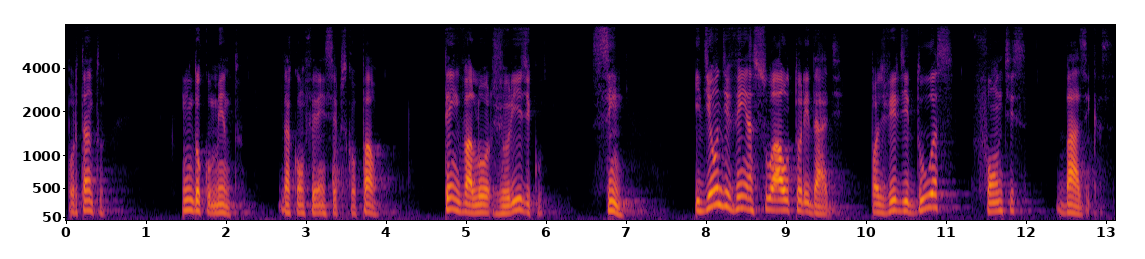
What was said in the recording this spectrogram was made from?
Portanto, um documento da Conferência Episcopal tem valor jurídico? Sim. E de onde vem a sua autoridade? Pode vir de duas fontes básicas.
